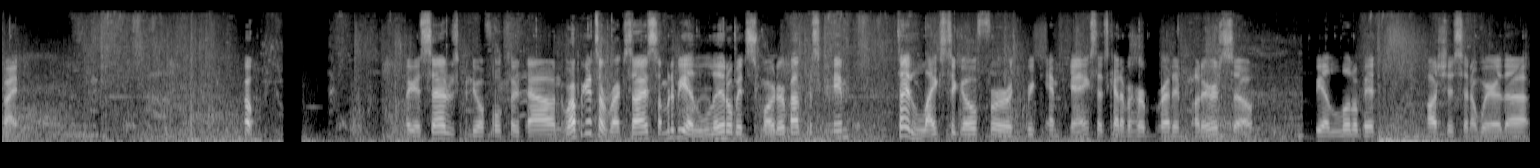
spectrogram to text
Alright. Oh. Like I said, we're just gonna do a full clear down. We're up against a size, so I'm gonna be a little bit smarter about this game. Sai likes to go for three camp ganks. That's kind of her bread and butter, so be a little bit cautious and aware of that.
